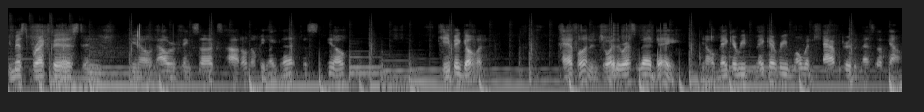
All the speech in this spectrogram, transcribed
you missed breakfast and you know now everything sucks. I don't don't be like that. Just you know, keep it going. Have fun. Enjoy the rest of that day. You know, make every make every moment after the mess up count.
